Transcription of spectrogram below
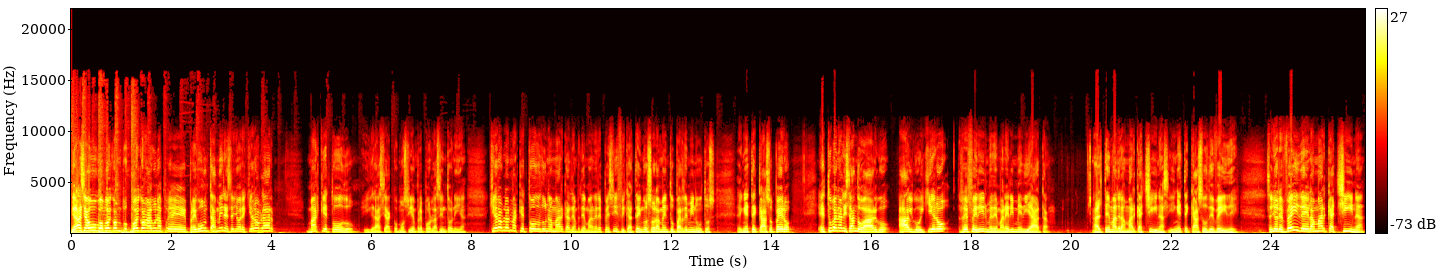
Gracias, Hugo. Voy con, voy con algunas eh, preguntas. Miren, señores, quiero hablar más que todo, y gracias como siempre por la sintonía, quiero hablar más que todo de una marca de, manera específica. Tengo solamente un par de minutos en este caso, pero estuve analizando algo, algo y quiero referirme de manera inmediata al tema de las marcas chinas y en este caso de BID. Señores, BID es la marca china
